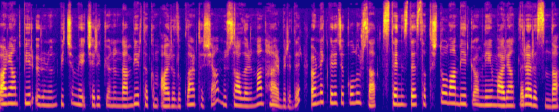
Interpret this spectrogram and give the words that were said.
Varyant bir ürünün biçim ve içerik yönünden bir takım ayrılıklar taşıyan nüshalarından her biridir. Örnek verecek olursak sitenizde satışta olan bir gömleğin varyantları arasında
